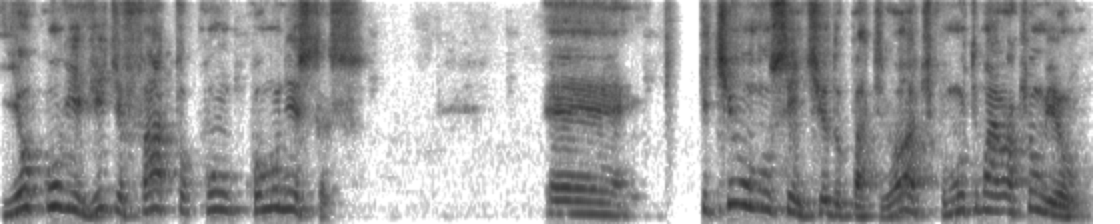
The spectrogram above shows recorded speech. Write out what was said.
E eu convivi, de fato, com comunistas, é, que tinham um sentido patriótico muito maior que o meu.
